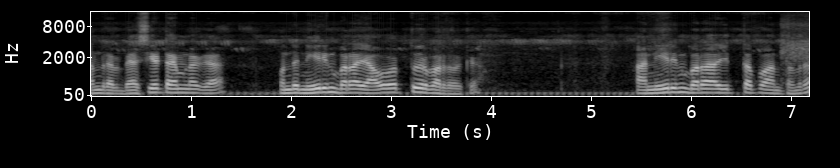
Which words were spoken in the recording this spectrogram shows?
ಅಂದ್ರೆ ಬೇಸಿಗೆ ಟೈಮ್ನಾಗ ಒಂದು ನೀರಿನ ಬರ ಯಾವತ್ತೂ ಇರಬಾರ್ದು ಅದಕ್ಕೆ. ಆ ನೀರಿನ ಬರ ಇತ್ತಪ್ಪ ಅಂತಂದ್ರೆ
